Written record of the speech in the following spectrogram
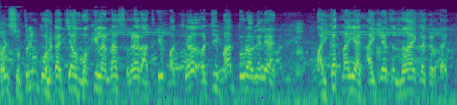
पण सुप्रीम कोर्टाच्या वकिलांना सगळ्या राजकीय पक्ष अजिबात दुरावलेले आहेत. ऐकत नाही आहेत. ऐकल्याचं न ऐकलं करतायत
